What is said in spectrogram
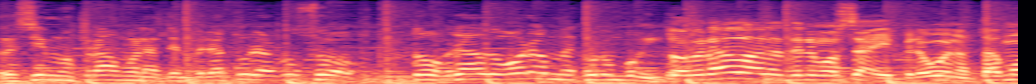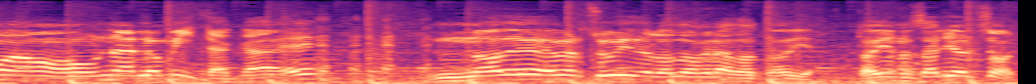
Recién mostrábamos la temperatura ruso 2 grados, ahora mejor un poquito. 2 grados ahora tenemos 6, pero bueno, estamos a una lomita acá, ¿eh? No debe haber subido los 2 grados todavía. Todavía no salió el sol.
